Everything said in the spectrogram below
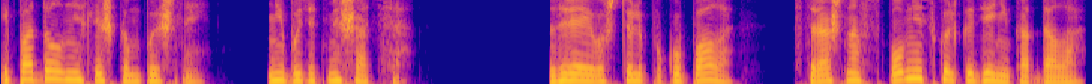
И подол не слишком пышный, не будет мешаться. Зря его, что ли, покупала? Страшно вспомнить, сколько денег отдала.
